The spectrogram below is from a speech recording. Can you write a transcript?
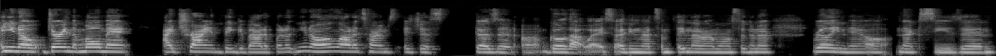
you know, during the moment, I try and think about it, but you know, a lot of times it just doesn't um, go that way. So I think that's something that I'm also going to really nail next season.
